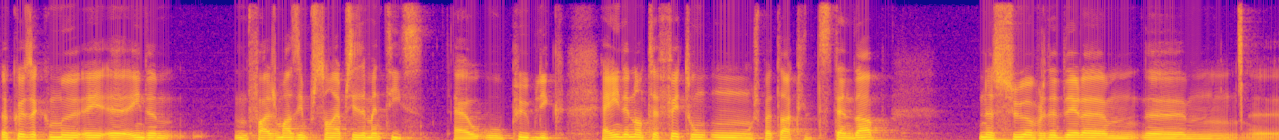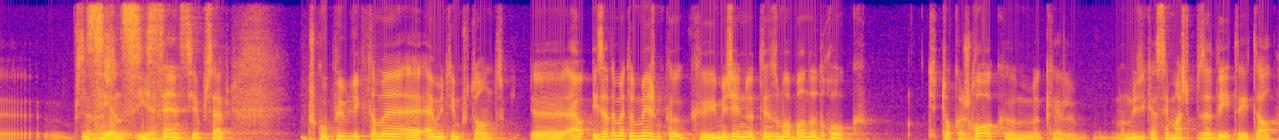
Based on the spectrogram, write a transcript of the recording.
a, a- a- a coisa que me eh, eh, ainda me faz mais impressão é precisamente isso. É o, o público ainda não ter feito um, um espetáculo de stand-up na sua verdadeira percebes? Essência. essência, percebes? Porque o público também é, é muito importante. Eh, é exatamente o mesmo que, que imagina, tens uma banda de rock, tu tocas rock, uma música assim mais pesadita e tal,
